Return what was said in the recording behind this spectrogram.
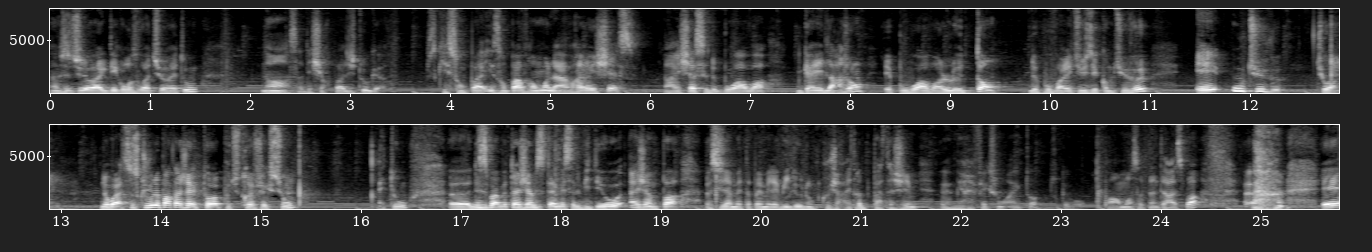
Même si tu les vois avec des grosses voitures et tout, non, ça déchire pas du tout, gars. Parce qu'ils sont pas, ils sont pas vraiment la vraie richesse. La richesse, c'est de pouvoir avoir gagner de l'argent et pouvoir avoir le temps de pouvoir l'utiliser comme tu veux et où tu veux, tu vois. Donc voilà, c'est ce que je voulais partager avec toi, petite réflexion et tout. Euh, N'hésite pas à mettre un j'aime si tu as aimé cette vidéo, un j'aime pas euh, si jamais tu pas aimé la vidéo, donc j'arrêterai de partager euh, mes réflexions avec toi, parce que bon, apparemment ça t'intéresse pas. et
